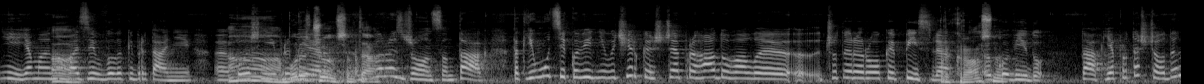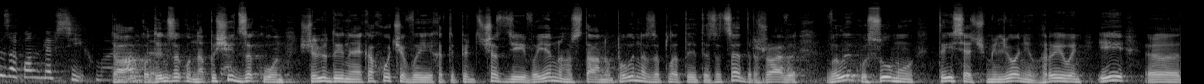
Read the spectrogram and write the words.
Ні, я маю на увазі в Великій Британії. А, Колишній Борис Джонсон, так. Борис Джонсон, так. Так йому ці ковідні вечірки ще пригадували е, чотири роки після Прекрасно. ковіду. Так, я про те, що один закон для всіх має Так, бути. один закон. Напишіть закон, що людина, яка хоче виїхати під час дії воєнного стану, повинна заплатити за це державі велику суму тисяч мільйонів гривень і е,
